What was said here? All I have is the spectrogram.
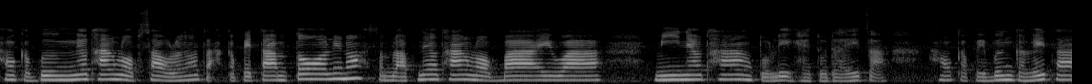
เฮากับเบิงแนวทางรอบเสาแล้วเนาะจ้ะก็ไปตามต่อเลยเนาะสำหรับแนวทางรอบบ่ายว่า มีแนวทางตัวเลขให้ตัวใดจ้ะเฮากับไปเบิงกันเลยจ้า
